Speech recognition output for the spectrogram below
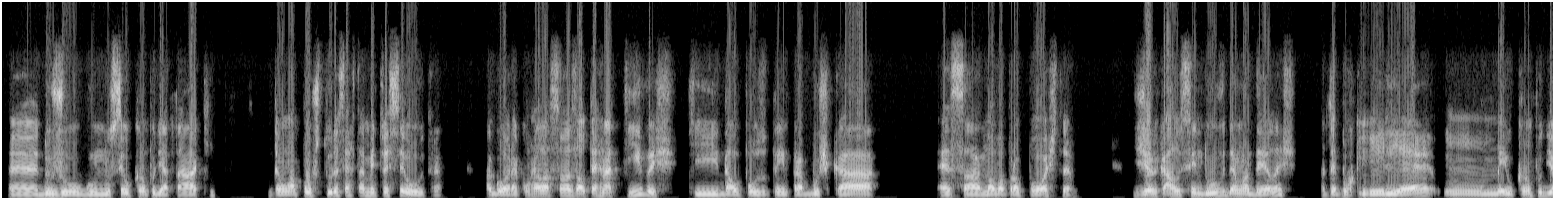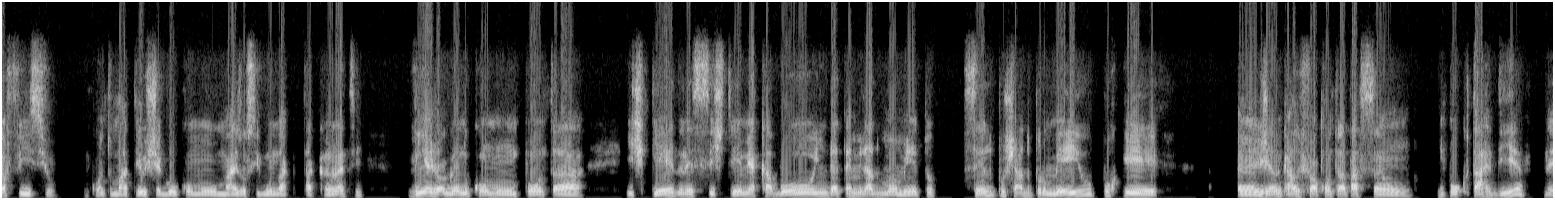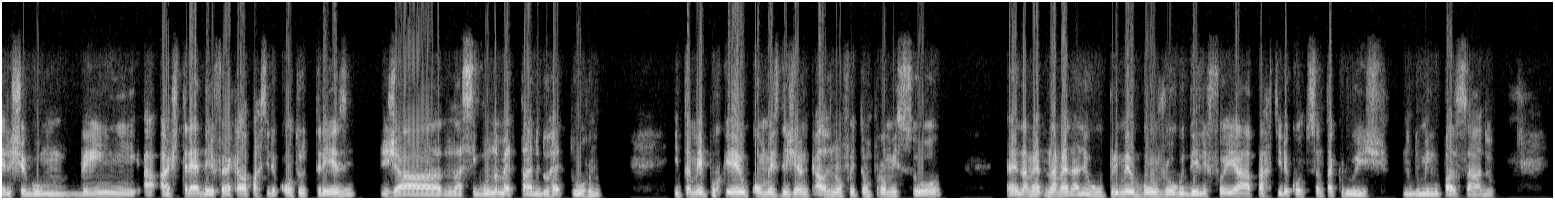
é, do jogo no seu campo de ataque. Então a postura certamente vai ser outra. Agora, com relação às alternativas que Dalpozo tem para buscar essa nova proposta, Jean Carlos sem dúvida é uma delas, até porque ele é um meio campo de ofício, enquanto o Matheus chegou como mais um segundo atacante vinha jogando como um ponta esquerda nesse sistema e acabou em determinado momento sendo puxado para o meio, porque é, Jean Carlos foi uma contratação um pouco tardia, né, ele chegou bem. A, a, estreia dele foi naquela partida contra o 13, já na segunda metade do retorno, e também porque o começo de Jean Carlos não foi tão promissor. É, na, na verdade, o primeiro bom jogo dele foi a partida contra o Santa Cruz, no domingo passado.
